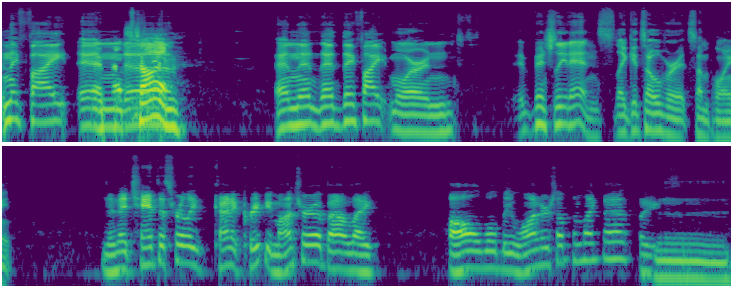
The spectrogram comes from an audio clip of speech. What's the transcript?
And they fight, and, And, that's uh, time. and then, then they fight more and eventually it ends like it's over at some point And then they chant this really kind of creepy mantra about like all will be one or something like that. Like Mm.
